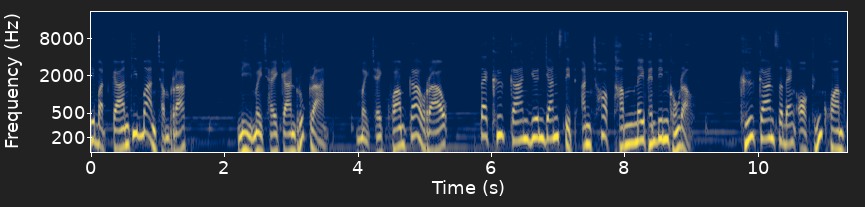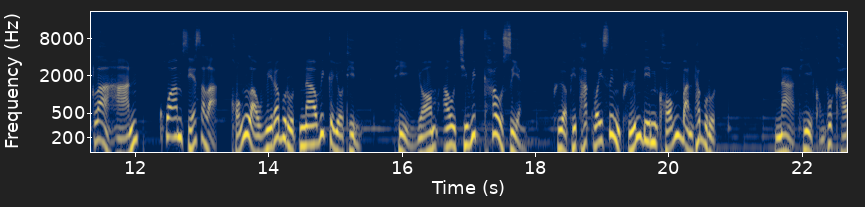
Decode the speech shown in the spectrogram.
ฏิบัติการที่บ้านชำรัก นี่ไม่ใช่การรุกราน ไม่ใช่ความก้าวร้าว แต่คือการยืนยันสิทธิ์อันชอบธรรมในแผ่นดินของเรา คือการแสดงออกถึงความกล้าหาญความเสียสละของเหล่าวีรบุรุษนาวิกโยธิน ที่ยอมเอาชีวิตเข้าเสี่ยง เพื่อพิทักษ์ไว้ซึ่งผืนดินของบรรพบุรุษ หน้าที่ของพวกเขา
